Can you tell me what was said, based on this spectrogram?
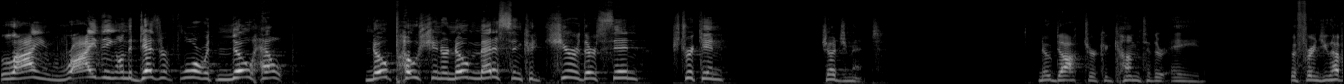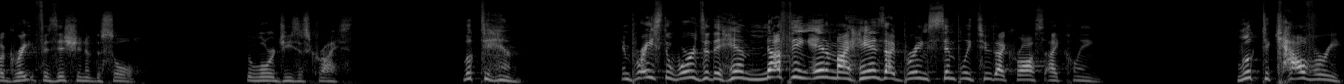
lying, writhing on the desert floor with no help. No potion or no medicine could cure their sin stricken judgment. No doctor could come to their aid. But, friend, you have a great physician of the soul, the Lord Jesus Christ. Look to him. Embrace the words of the hymn Nothing in my hands I bring, simply to thy cross I cling. Look to Calvary.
